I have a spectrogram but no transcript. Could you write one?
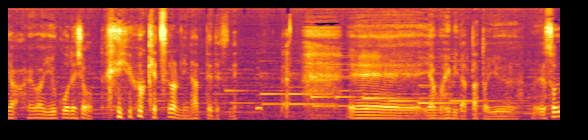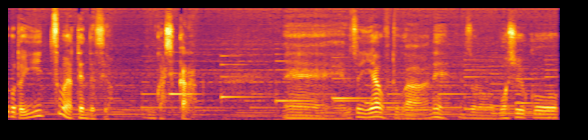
いやあれは有効でしょうという結論になってですね えー、ヤブヘビだったというそういうことをいつもやってんですよ昔から。えー、別に慰安婦とかねその募集校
